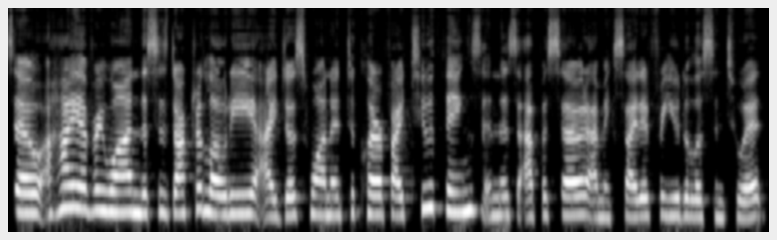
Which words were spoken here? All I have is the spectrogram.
So, hi everyone. This is Dr. Lodhi. I just wanted to clarify two things in this episode. I'm excited for you to listen to it.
